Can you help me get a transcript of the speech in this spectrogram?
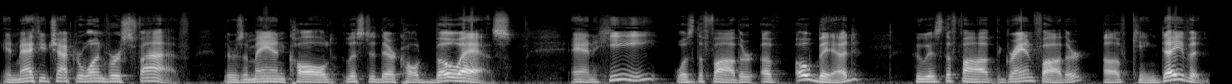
in Matthew chapter 1 verse 5, there's a man called listed there called Boaz, and he was the father of Obed, who is the, father, the grandfather of King David.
